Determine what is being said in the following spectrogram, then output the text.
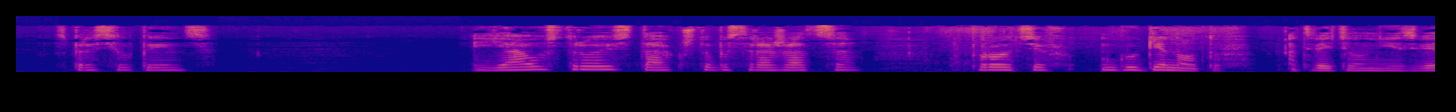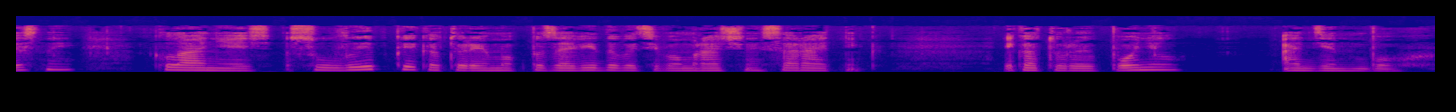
— спросил принц. «Я устроюсь так, чтобы сражаться против гугенотов», — ответил неизвестный, кланяясь с улыбкой, которой мог позавидовать его мрачный соратник, и которую понял один бог.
